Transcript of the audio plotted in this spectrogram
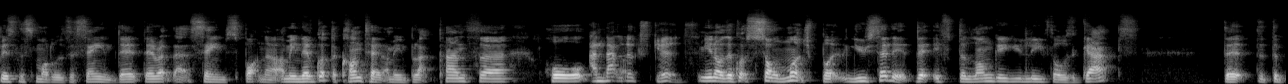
business model is the same. They're they're at that same spot now. I mean, they've got the content. I mean, Black Panther, Hawk, and that looks good you know they've got so much but you said it that if the longer you leave those gaps the the, the,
